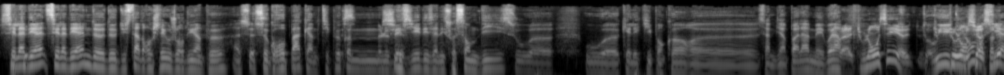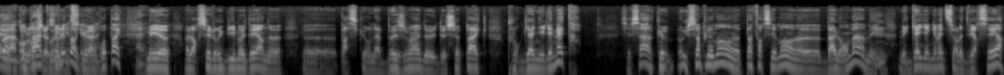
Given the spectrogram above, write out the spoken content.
C'est l'ADN, c'est l'ADN de, de- du Stade Rochelet aujourd'hui un peu. Ce, ce gros pack un petit peu comme le Béziers des années 70 ou euh, ou euh, quelle équipe encore euh, Ça me vient pas là, mais voilà. Ouais, Toulon aussi. euh. Oui, Toulon, Toulon aussi a un gros Toulon aussi pack, son oui, sûr, un gros pack. Ouais. Mais euh, alors c'est le rugby moderne euh, parce qu'on a besoin de, de ce pack pour gagner les mètres. C'est ça, que euh, simplement, euh, pas forcément euh, balle en main, mais, Mm. mais gagner mètres sur l'adversaire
